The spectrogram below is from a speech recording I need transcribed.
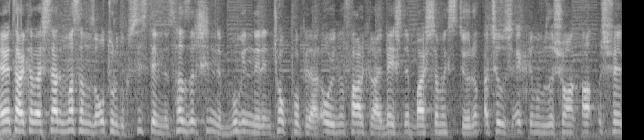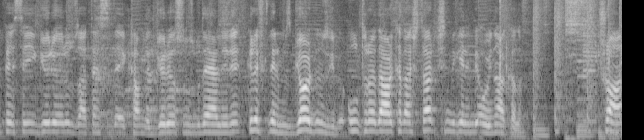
Evet arkadaşlar masamıza oturduk. Sistemimiz hazır. Şimdi bugünlerin çok popüler oyunu Far Cry 5 ile başlamak istiyorum. Açılış ekranımızda şu an 60 FPS'yi görüyoruz. Zaten siz de ekranda görüyorsunuz bu değerleri. Grafiklerimiz gördüğünüz gibi ultra'da arkadaşlar. Şimdi gelin bir oyuna akalım. Şu an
